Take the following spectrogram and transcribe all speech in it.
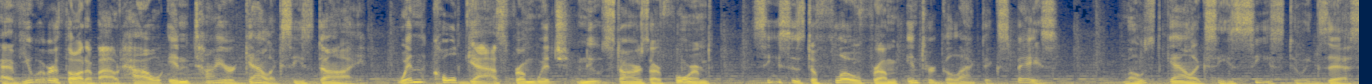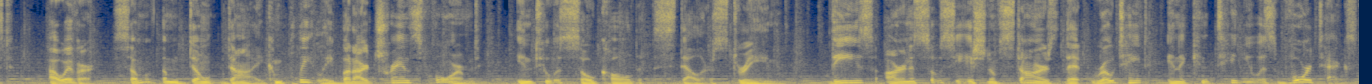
Have you ever thought about how entire galaxies die? When the cold gas from which new stars are formed ceases to flow from intergalactic space, most galaxies cease to exist. However, some of them don't die completely but are transformed into a so-called stellar stream. These are an association of stars that rotate in a continuous vortex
